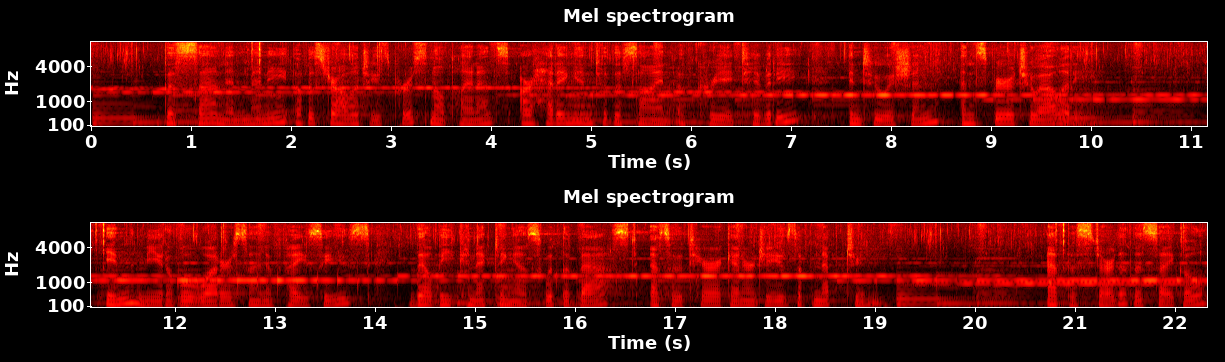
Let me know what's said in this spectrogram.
The Sun and many of astrology's personal planets are heading into the sign of creativity, intuition, and spirituality. In the mutable water sign of Pisces, they'll be connecting us with the vast esoteric energies of Neptune. At the start of the cycle,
